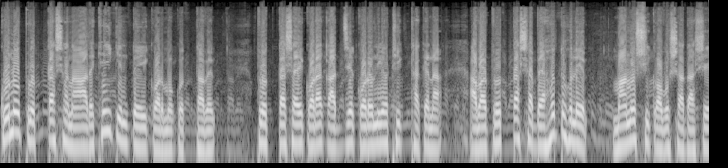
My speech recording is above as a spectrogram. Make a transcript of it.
কোনো প্রত্যাশা না রেখেই কিন্তু এই কর্ম করতে হবে। প্রত্যাশায় করা কার্যে করণীয় ঠিক থাকে না। আবার প্রত্যাশা ব্যাহত হলে মানসিক অবসাদ আসে,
